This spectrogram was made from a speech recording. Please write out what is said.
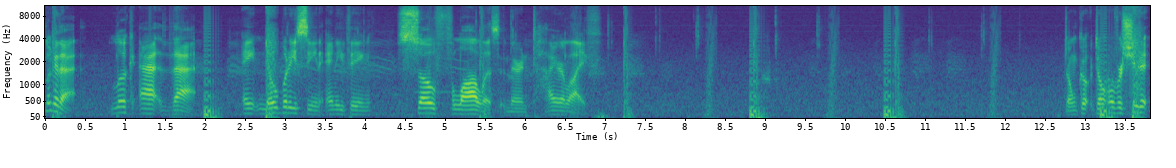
Look at that. Look at that. Ain't nobody seen anything so flawless in their entire life. Don't go don't overshoot it.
